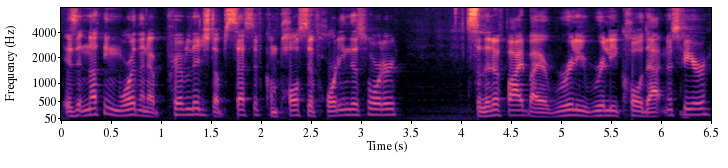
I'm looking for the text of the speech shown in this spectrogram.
Is it nothing more than a privileged, obsessive, compulsive hoarding disorder, solidified by a really, really cold atmosphere?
